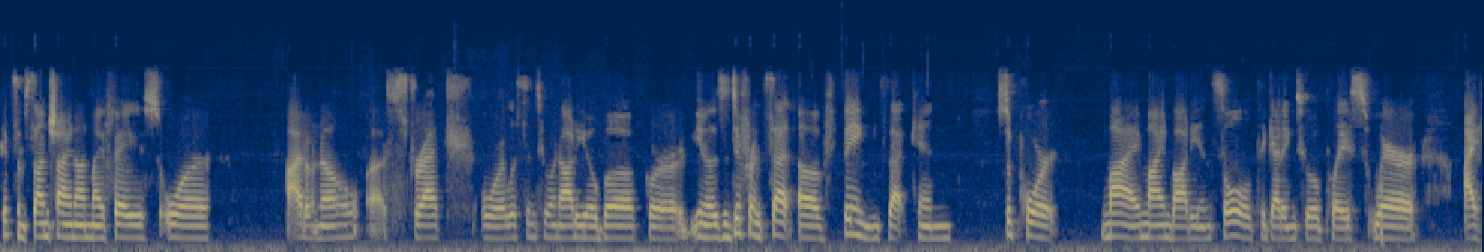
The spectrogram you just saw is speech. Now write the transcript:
get some sunshine on my face or I don't know, uh, stretch or listen to an audiobook or, you know, there's a different set of things that can support my mind, body, and soul to getting to a place where I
